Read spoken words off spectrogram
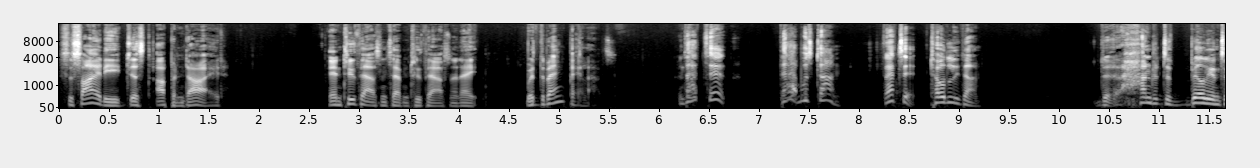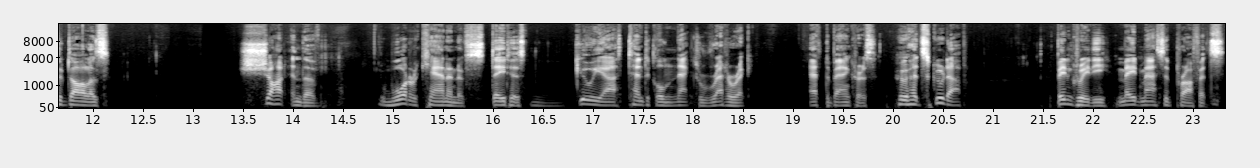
society just up and died in 2007, 2008 with the bank bailouts. And that's it. That was done. That's it. Totally done hundreds of billions of dollars shot in the water cannon of statist, gooey ass, tentacle necked rhetoric at the bankers who had screwed up, been greedy, made massive profits.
